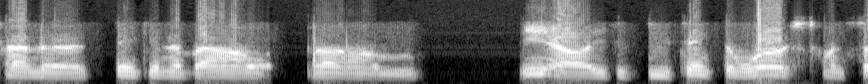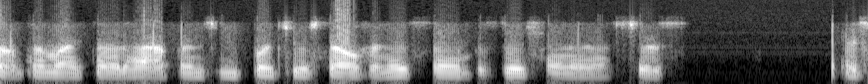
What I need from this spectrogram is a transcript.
kind of thinking about, um, you know, you, you think the worst when something like that happens. You put yourself in his same position, and it's just, it's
